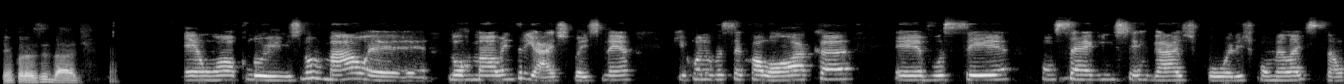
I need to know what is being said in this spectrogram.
Tenho curiosidade é um óculos normal, é, é normal entre aspas, né? Que quando você coloca, é, você consegue enxergar as cores como elas são.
